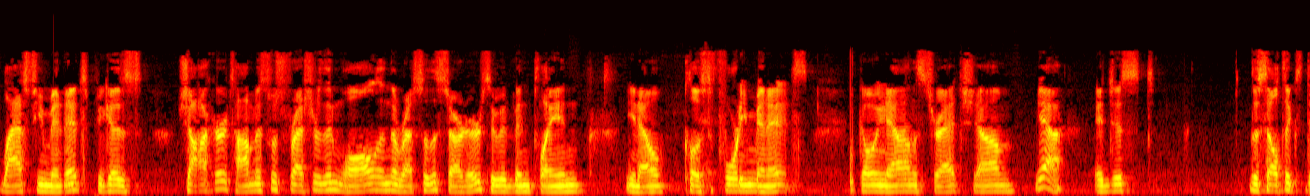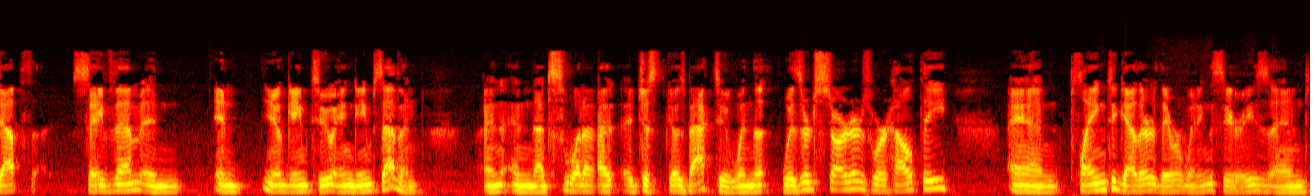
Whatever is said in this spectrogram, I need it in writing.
last few minutes because shocker, Thomas was fresher than Wall and the rest of the starters who had been playing, you know, close to 40 minutes going down the stretch. Um, yeah, it just the Celtics' depth saved them in in you know game two and game seven, and and that's what I, it just goes back to. When the Wizards starters were healthy and playing together, they were winning the series, and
